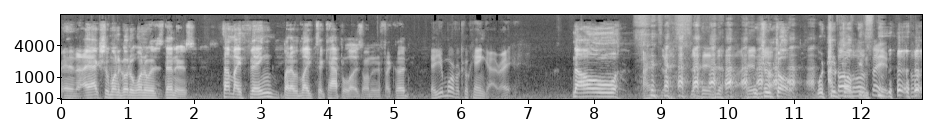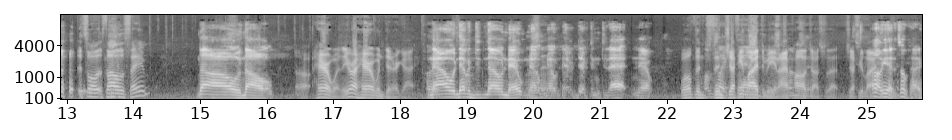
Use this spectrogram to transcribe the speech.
and I actually want to go to one of his dinners. It's not my thing, but I would like to capitalize on it if I could. Yeah, you're more of a cocaine guy, right? No. I, I, didn't know. I didn't What you know. talk- what I you thought it was all the talking? same. It's all. It's not all the same. No, no, Oh, heroin. You're a heroin dinner guy. no, never did. No, no, no, no, never dipped into that. No. Well, then, Mom's then like Jeffy dad, lied to me, and I apologize in. for that. Jeffy lied. Oh to me. yeah, it's okay.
